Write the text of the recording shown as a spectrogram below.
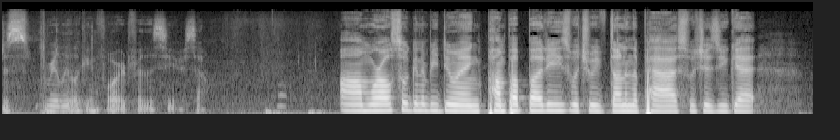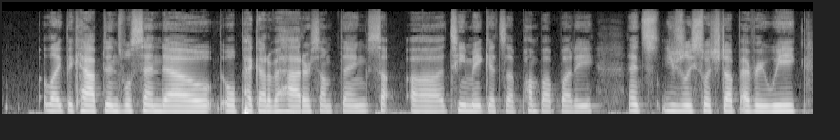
just really looking forward for this year. So. Um, we're also going to be doing pump up buddies, which we've done in the past, which is you get like the captains will send out, will pick out of a hat or something. So, uh, teammate gets a pump up buddy, and it's usually switched up every week,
